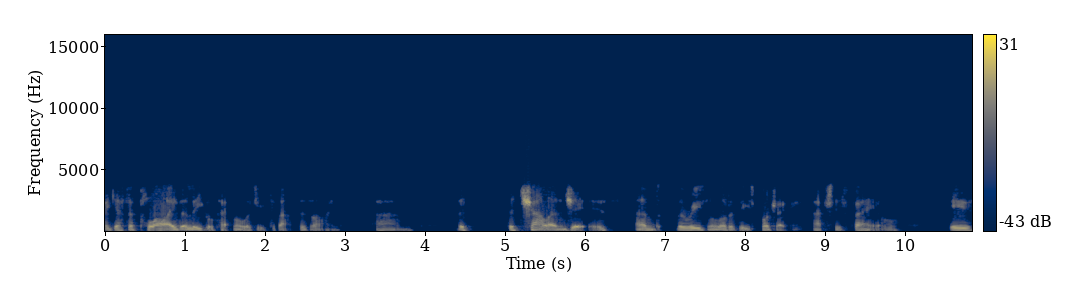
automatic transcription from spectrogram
I guess, apply the legal technology to that design. Um, the, the challenge is, and the reason a lot of these projects actually fail, is,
